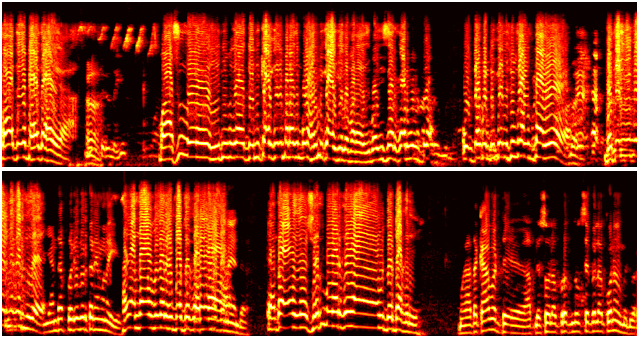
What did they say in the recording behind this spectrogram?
काय त्याचा फायदा आहे का? हा. मग असं हिने बी काय त्यांनी काय केलं म्हणायचं? मग ह्यांनी काय केलं म्हणायचं? म्हणजे सरकार उलटा उलटा पलटी केल्याशिवाय चालत नाही हो. बदल बी करणं गरजेचं आहे. यंदा परिवर्तन आहे म्हणाय हा यंदा बदल बदल करा यंदा आता शरद पवार किंवा उद्धव ठाकरे. मग आता काय वाटतंय आपल्या सोलापूर लोकसभेला कोण आहे उमेदवार?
